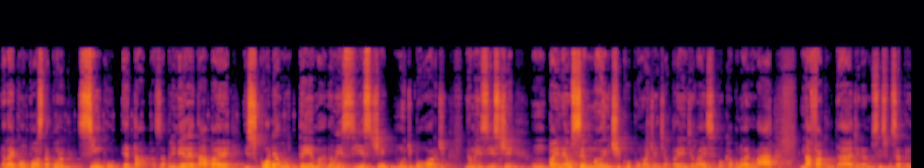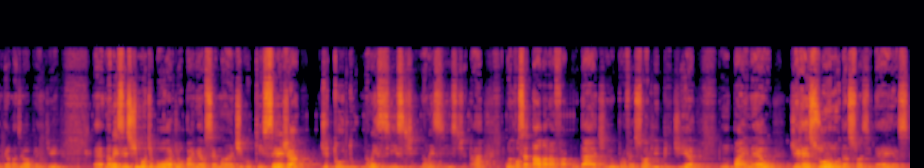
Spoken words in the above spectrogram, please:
ela é composta por cinco etapas. A primeira etapa é escolha um tema. Não existe mood board, não existe um painel semântico como a gente aprende lá esse vocabulário lá na faculdade, né? Não sei se você aprendeu, mas eu aprendi. É, não existe mood board ou painel semântico que seja de tudo. Não existe, não existe, tá? Quando você estava na faculdade e o professor lhe pedia um painel de resumo das suas ideias ideias,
